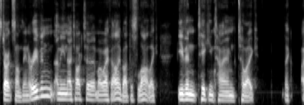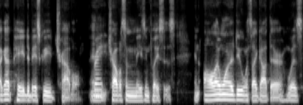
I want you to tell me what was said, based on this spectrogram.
start something or even, I mean, I talked to my wife, Allie about this a lot, like even taking time to like, like I got paid to basically travel and Right. travel some amazing places. And all I wanted to do once I got there was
